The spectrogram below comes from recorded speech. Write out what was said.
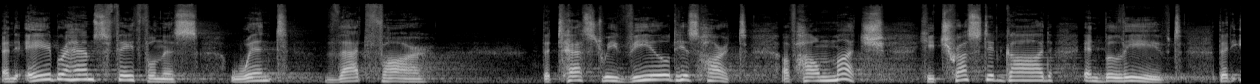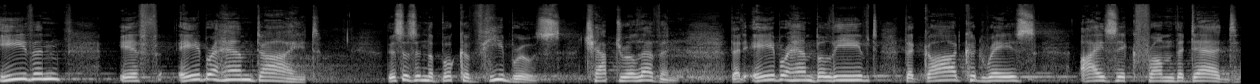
And Abraham's faithfulness went that far. The test revealed his heart of how much he trusted God and believed that even if Abraham died, this is in the book of Hebrews, chapter 11, that Abraham believed that God could raise Isaac from the dead.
